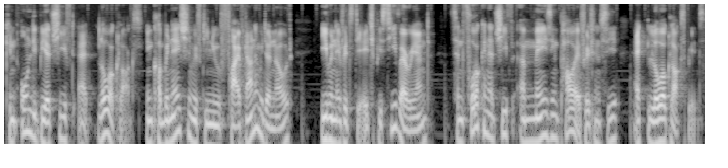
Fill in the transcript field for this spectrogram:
can only be achieved at lower clocks. In combination with the new 5nm node, even if it's the HPC variant, Zen 4 can achieve amazing power efficiency at lower clock speeds.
